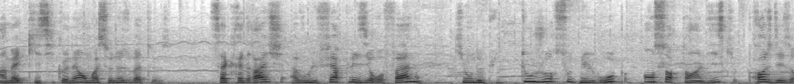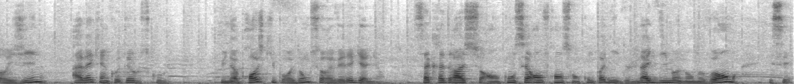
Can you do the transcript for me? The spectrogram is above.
Un mec qui s'y connaît en moissonneuse-batteuse. Sacred Reich a voulu faire plaisir aux fans qui ont depuis toujours soutenu le groupe en sortant un disque proche des origines, avec un côté old school. Une approche qui pourrait donc se révéler gagnante. Sacred Rage sera en concert en France en compagnie de Night Demon en novembre, et c'est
